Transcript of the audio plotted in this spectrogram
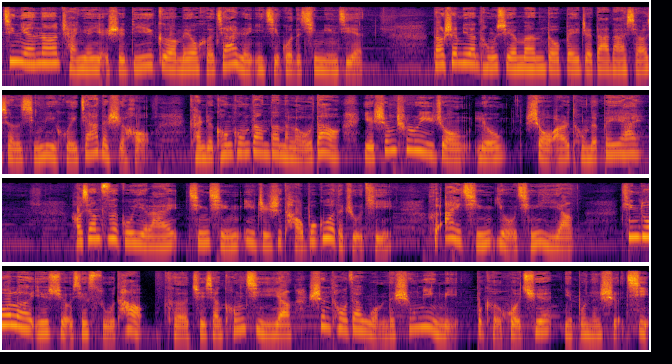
今年呢，禅媛也是第一个没有和家人一起过的清明节。当身边的同学们都背着大大小小的行李回家的时候，看着空空荡荡的楼道，也生出了一种留守儿童的悲哀。好像自古以来，亲情一直是逃不过的主题，和爱情、友情一样，听多了也许有些俗套，可却像空气一样渗透在我们的生命里，不可或缺，也不能舍弃。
